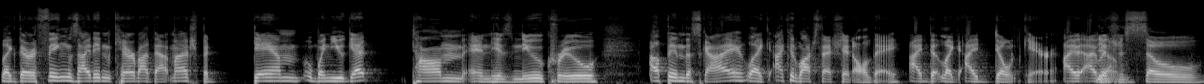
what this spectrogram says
Like there are things I didn't care about that much, but damn, when you get Tom and his new crew up in the sky, like I could watch that shit all day. I d- like I don't care. I, I was Yeah. just so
